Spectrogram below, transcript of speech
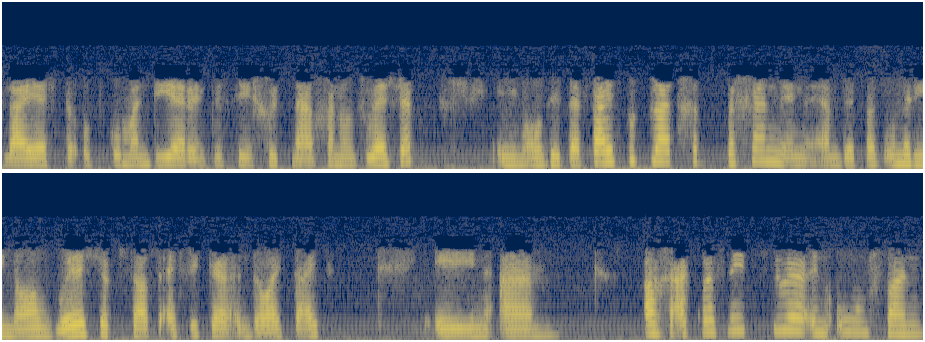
leiers te opkommandeer en te sê goed nou gaan ons worship en ons het 'n Facebookblad begin en um, dit was onder die naam Worship South Africa in daai tyd. En ehm um, ag ek was net so in oom van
